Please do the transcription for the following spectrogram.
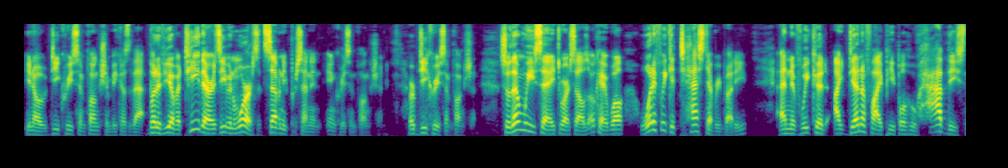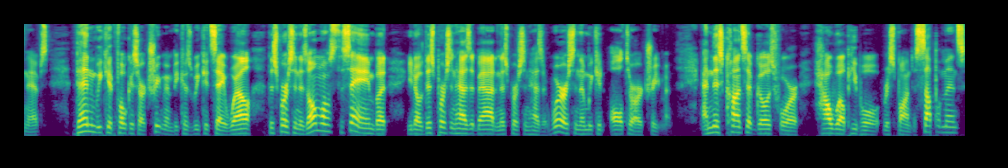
you know decrease in function because of that. But if you have a T there, it's even worse. It's 70% in increase in function or decrease in function. So then we say to ourselves, okay, well, what if we could test everybody and if we could identify people who have these SNPs, then we could focus our treatment because we could say, well, this person is almost the same, but you know, this person has it bad and this person has it worse, and then we can alter our treatment. And this concept goes for how well people respond to supplements,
